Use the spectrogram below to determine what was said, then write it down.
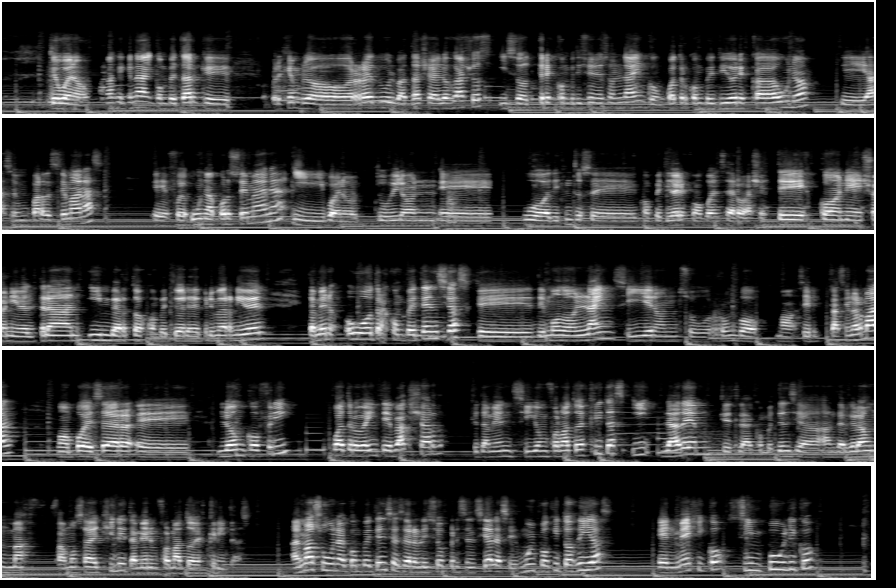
Que bueno, más que nada, completar que, por ejemplo, Red Bull Batalla de los Gallos hizo tres competiciones online con cuatro competidores cada uno eh, hace un par de semanas. Eh, fue una por semana y bueno, tuvieron, eh, hubo distintos eh, competidores como pueden ser Ballestés, Cone, Johnny Beltrán, Inver, todos competidores de primer nivel. También hubo otras competencias que de modo online siguieron su rumbo, vamos a decir, casi normal, como puede ser Lonco Free, 420 Backyard, también siguió en formato de escritas, y la DEM, que es la competencia underground más famosa de Chile, también en formato de escritas. Además hubo una competencia se realizó presencial hace muy poquitos días en México, sin público,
